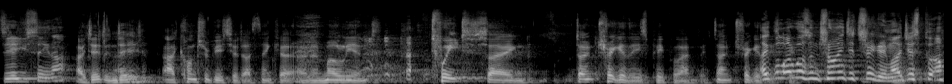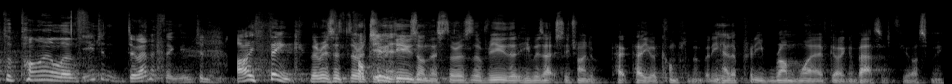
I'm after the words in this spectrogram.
Did you see that? I did indeed. I contributed, I think, a, an emollient tweet saying, don't trigger these people, Andy. Don't trigger I, these well, I wasn't trying to trigger him. I just put up a pile of. You didn't do anything. You didn't. I think there, is a, there are two views on this. There is the view that he was actually trying to pay, pay you a compliment, but he had a pretty rum way of going about it, if you ask me.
